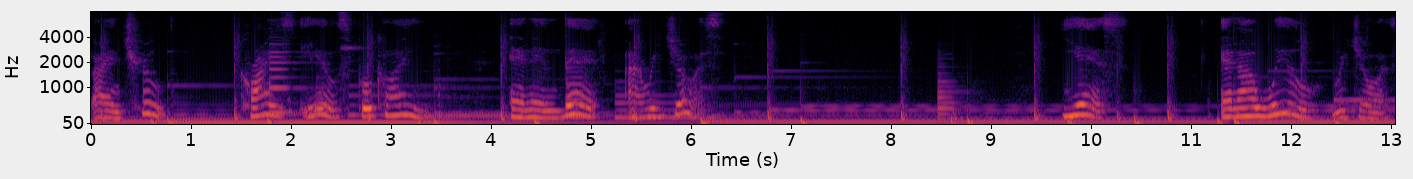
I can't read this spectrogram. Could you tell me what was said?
or in truth, Christ is proclaimed, and in that I rejoice. Yes, and I will rejoice.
